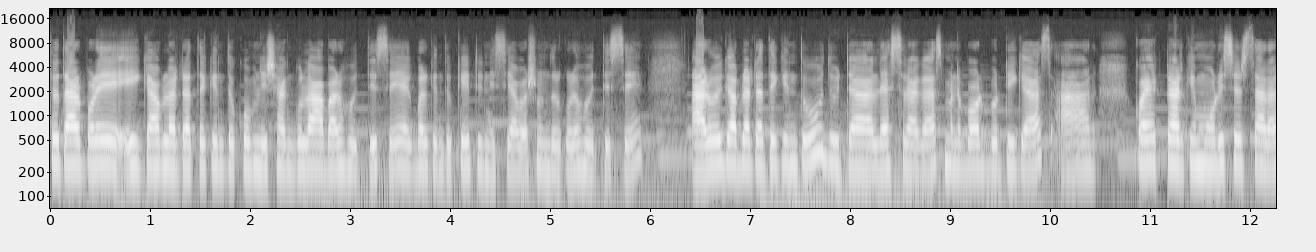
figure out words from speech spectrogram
তো তারপরে এই গাবলাটাতে কিন্তু কমলি শাকগুলো আবার হইতেছে, একবার কিন্তু কেটে নিছি, আবার সুন্দর করে হইতেছে। আর ওই গাবলাটাতে কিন্তু দুইটা লেসরা গাছ মানে বটবটি গাছ, আর কয়েকটা আর কি মরিচের চারা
